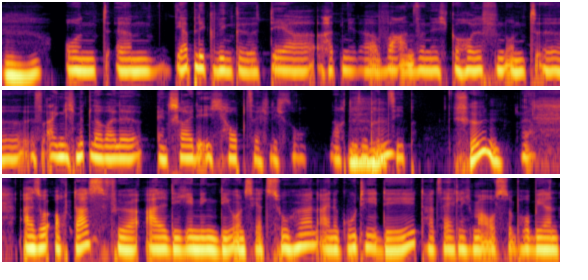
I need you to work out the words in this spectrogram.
Mhm. Und ähm, der Blickwinkel, der hat mir da wahnsinnig geholfen und äh, ist eigentlich mittlerweile entscheide ich hauptsächlich so nach diesem Mhm. Prinzip. Schön. Ja. Also auch das für all diejenigen, die uns jetzt zuhören, eine gute Idee, tatsächlich mal auszuprobieren,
